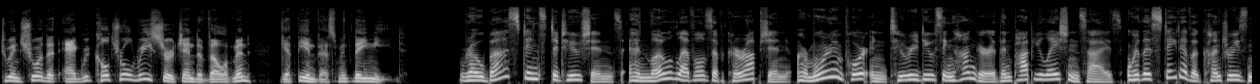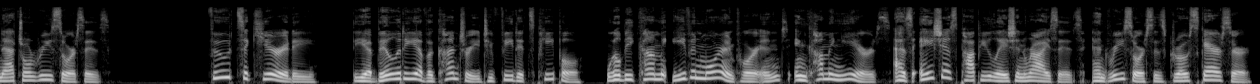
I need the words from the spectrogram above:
to ensure that agricultural research and development get the investment they need. Robust institutions and low levels of corruption are more important to reducing hunger than population size or the state of a country's natural resources. Food security, the ability of a country to feed its people, will become even more important in coming years as Asia's population rises and resources grow scarcer.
